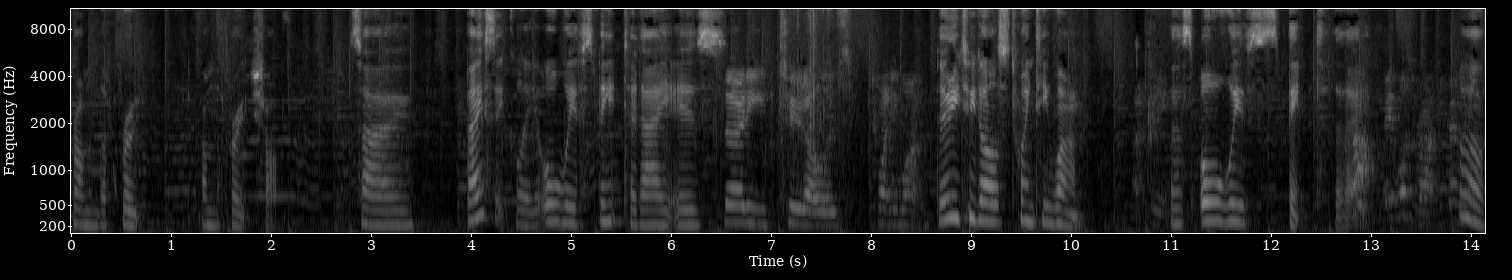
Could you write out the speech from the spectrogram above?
from the fruit from the fruit shop. So basically all we've spent today is Thirty-two dollars twenty-one. $32.21. That's all we've spent today. Oh,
